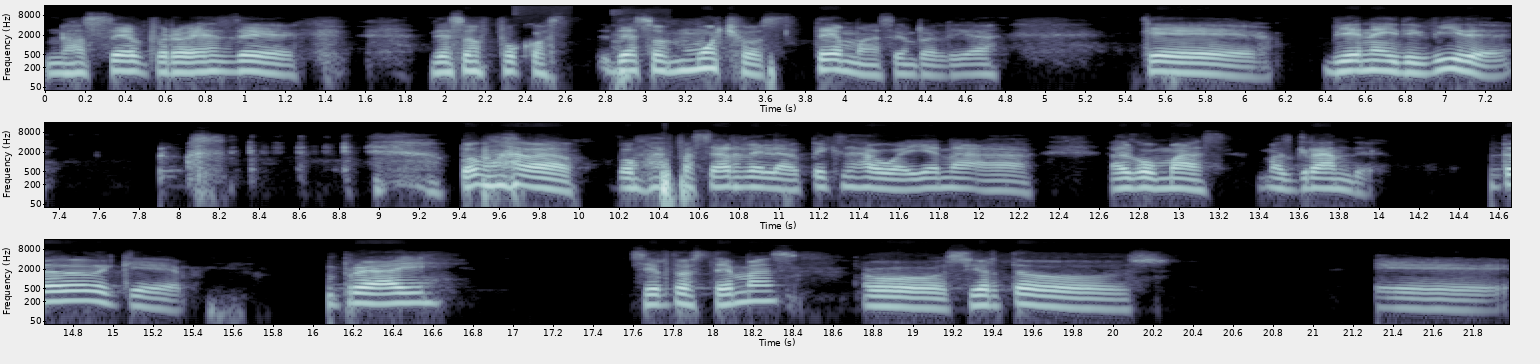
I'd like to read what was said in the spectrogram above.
no sé, pero es de, de esos pocos, de esos muchos temas en realidad que viene y divide. Vamos a, vamos a pasar de la pizza hawaiana a algo más, más grande. Tratado de que siempre hay ciertos temas o ciertos eh,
